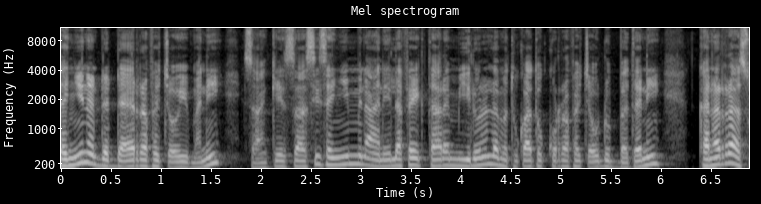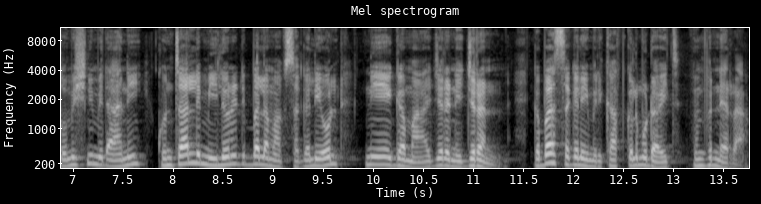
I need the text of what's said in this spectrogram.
sanyiin adda addaa irra faca'uu himanii isaan keessaas sanyiin midhaanii lafa hektaara miiliyoona lama tuqaa tokko irra faca'uu dubbatanii kanarraas oomishni midhaanii kuntaalli miiliyoona dhibba lamaaf sagalii ol ni eegamaa jedhanii jiran gabaasa sagalee Ameerikaaf galmu daawit Finfinneerraa.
